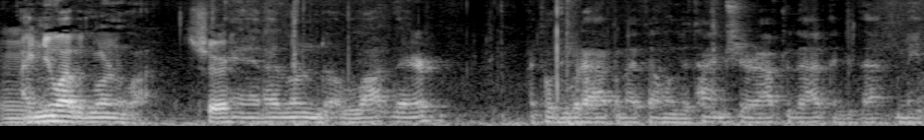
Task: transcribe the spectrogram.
Mm. I knew I would learn a lot. Sure. And I learned a lot there. I told you what happened. I fell into timeshare after that. I did that, made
